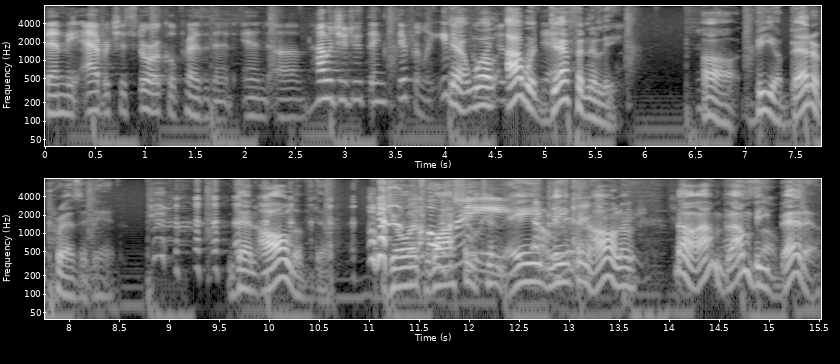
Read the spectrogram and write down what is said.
than the average historical president? And um, how would you do things differently? even Yeah, if it were well, I would day? definitely uh, be a better president than all of them. George Oh, Washington, really? Abe Lincoln, all of them. No, I'm I'm be better.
